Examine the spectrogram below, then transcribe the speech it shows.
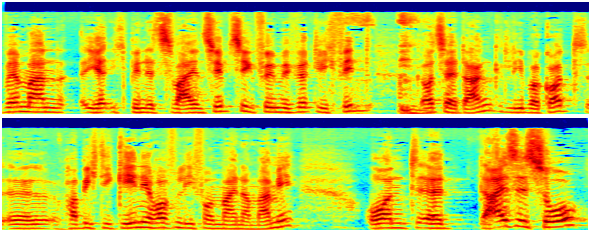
wenn man, ja, ich bin jetzt 72, fühle mich wirklich fit, Gott sei Dank, lieber Gott, äh, habe ich die Gene hoffentlich von meiner Mami. Und äh, da ist es so,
